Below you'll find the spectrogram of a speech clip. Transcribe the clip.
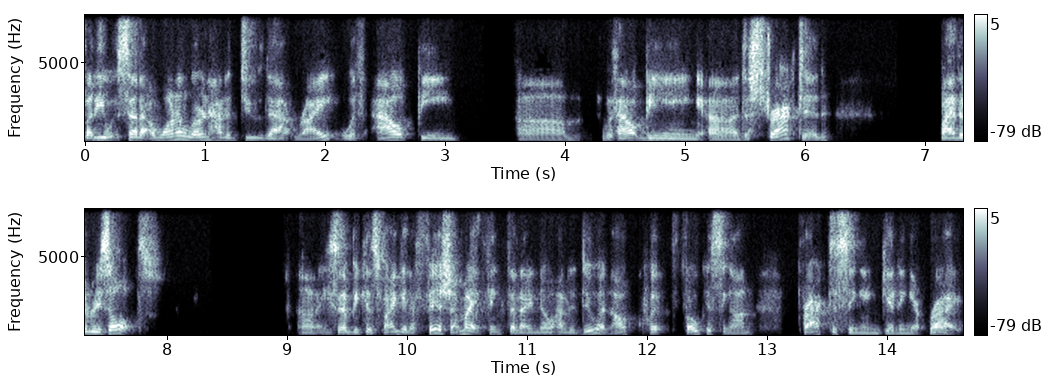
But he said, I want to learn how to do that right without being um, without being uh, distracted by the results. Uh, he said, because if I get a fish, I might think that I know how to do it and I'll quit focusing on practicing and getting it right.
